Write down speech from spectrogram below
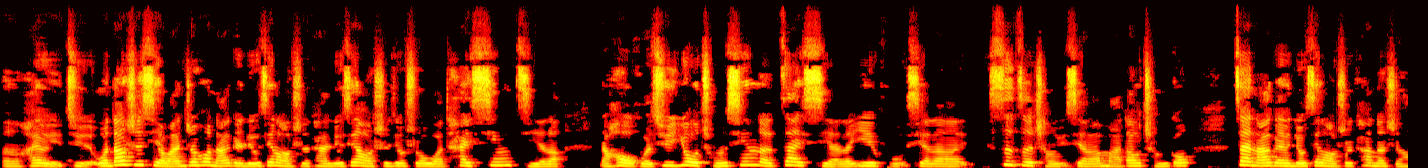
嗯，还有一句，我当时写完之后拿给刘星老师看，刘星老师就说我太心急了，然后我回去又重新的再写了一幅，写了四字成语，写了马到成功，再拿给刘星老师看的时候，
